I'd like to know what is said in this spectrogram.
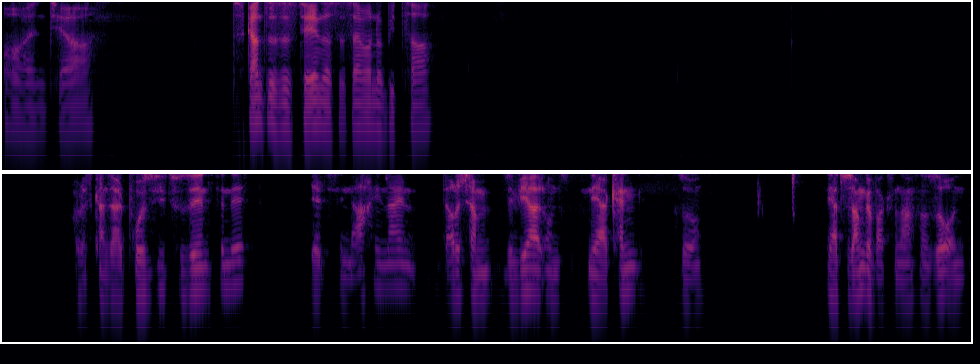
Und ja, das ganze System, das ist einfach nur bizarr. Aber das Ganze halt positiv zu sehen, finde ich. Jetzt im Nachhinein, dadurch haben, sind wir halt uns näher kennen, also näher zusammengewachsen, sagen so, und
